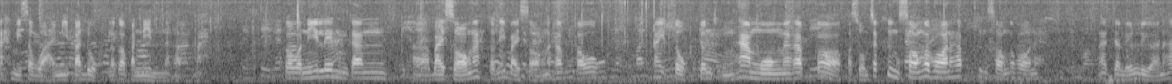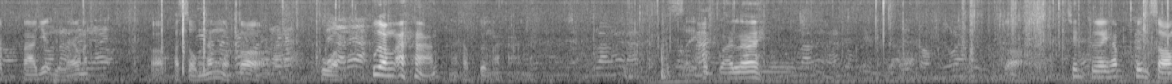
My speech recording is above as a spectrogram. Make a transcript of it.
นะ มีสวาย มีปลาดุก แล้วก็ปลานิลนะครับ ก็วันนี้เล่นกันบ่ายสองนะ ตอนนี้บ่ายสองนะครับเขาให้ตกจนถึง5โมงนะครับ ก็ผสมสักครึ่งซองก็พอนะครับ ครึ่งซองก็พอนะ น่าจะเหลือๆนะครับ ปลาเยอะอยู่แล้วนะ ก็ผสมทั้งหมดก็ถั่วเปลืองอาหารนะครับเปลืองอาหาร ใส่เข้าไปเลย ก็เช่นเคยครับครึ่งซอง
